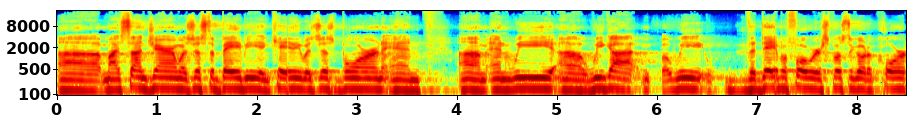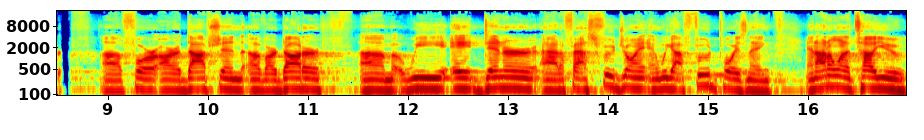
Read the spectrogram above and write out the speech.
uh, my son Jaron was just a baby, and Kaylee was just born, and um, and we, uh, we got, we, the day before we were supposed to go to court uh, for our adoption of our daughter, um, we ate dinner at a fast food joint and we got food poisoning. And I don't want to tell you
